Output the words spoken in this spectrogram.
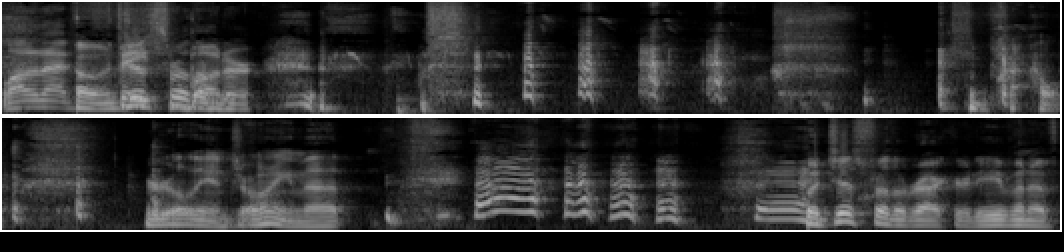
lot of that Oh, face just the- butter. wow. You're really enjoying that. but just for the record, even if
